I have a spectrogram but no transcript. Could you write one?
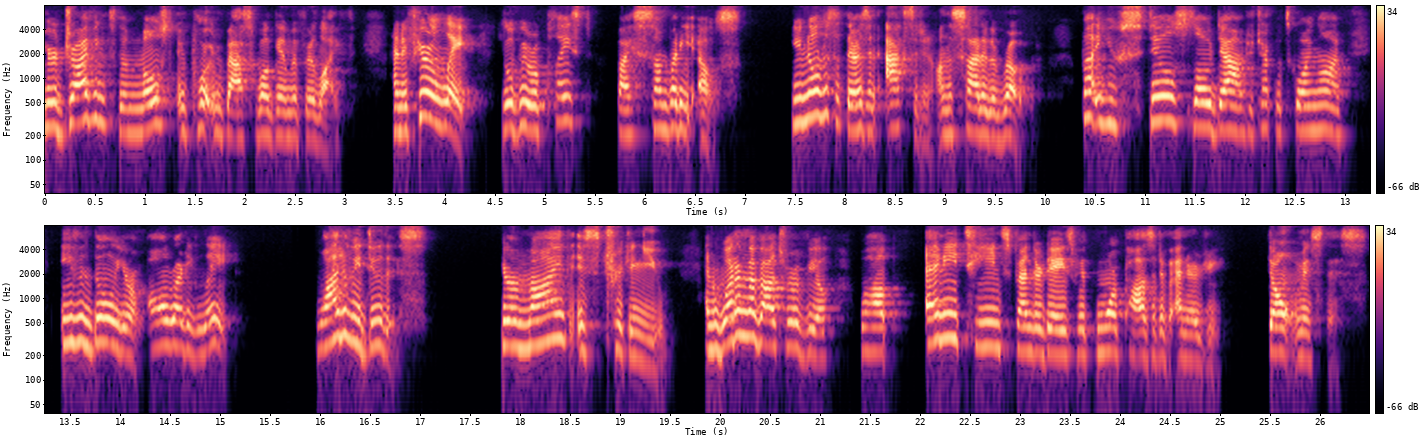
You're driving to the most important basketball game of your life, and if you're late, you'll be replaced by somebody else. You notice that there's an accident on the side of the road, but you still slow down to check what's going on, even though you're already late. Why do we do this? Your mind is tricking you, and what I'm about to reveal will help any teen spend their days with more positive energy. Don't miss this.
